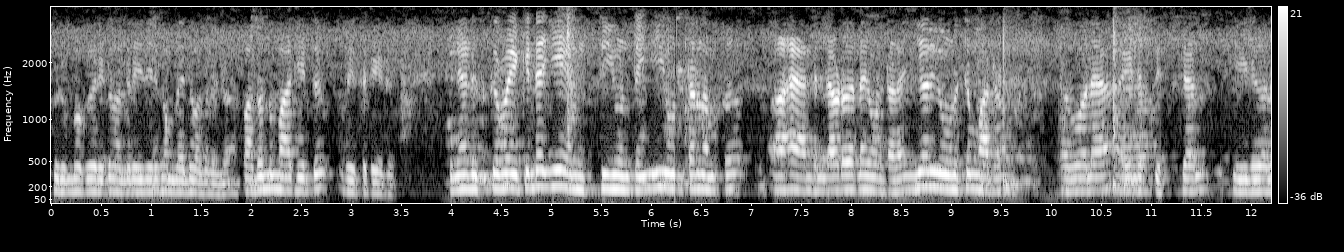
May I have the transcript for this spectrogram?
തുരുമ്പൊക്കെ കയറിയിട്ട് നല്ല രീതിയിൽ കംപ്ലയിന്റ് വന്നിട്ടുണ്ട്. അപ്പോൾ അതൊന്ന് മാറ്റിയിട്ട് റീസെറ്റ് ചെയ്തിട്ട് പിന്നെ ഡിസ്ക് ബ്രേക്കിന്റെ ഈ എം സി യൂണിറ്റ് ഈ യൂണിറ്റാണ് നമുക്ക് ആ ഹാൻഡിലിന്റെ വരുന്ന യൂണിറ്റാണ് ഈ ഒരു യൂണിറ്റ് മാറ്റണം. അതുപോലെ അതിന്റെ പിസ്റ്റൺ സീലുകൾ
